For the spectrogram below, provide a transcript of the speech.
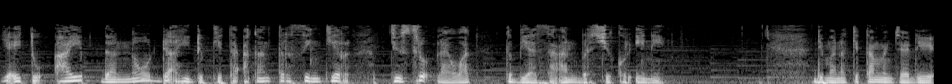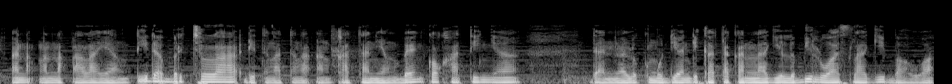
yaitu aib dan noda hidup kita akan tersingkir justru lewat kebiasaan bersyukur ini. Di mana kita menjadi anak-anak Allah yang tidak bercela di tengah-tengah angkatan yang bengkok hatinya, dan lalu kemudian dikatakan lagi lebih luas lagi bahwa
